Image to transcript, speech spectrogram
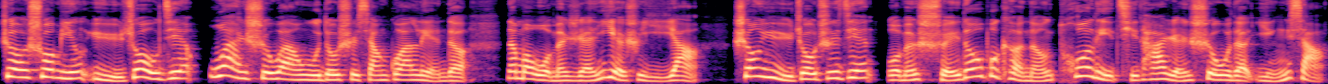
这说明宇宙间万事万物都是相关联的，那么我们人也是一样，生于宇宙之间，我们谁都不可能脱离其他人事物的影响，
